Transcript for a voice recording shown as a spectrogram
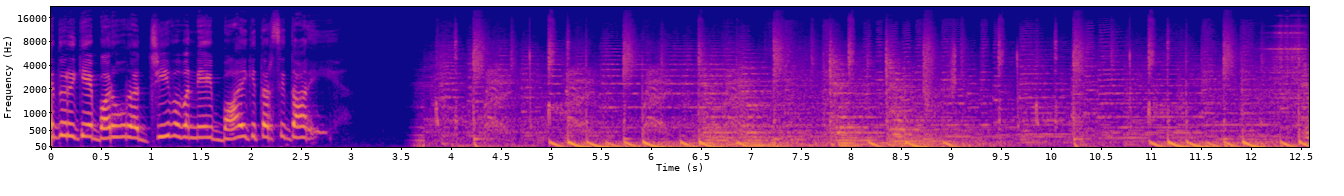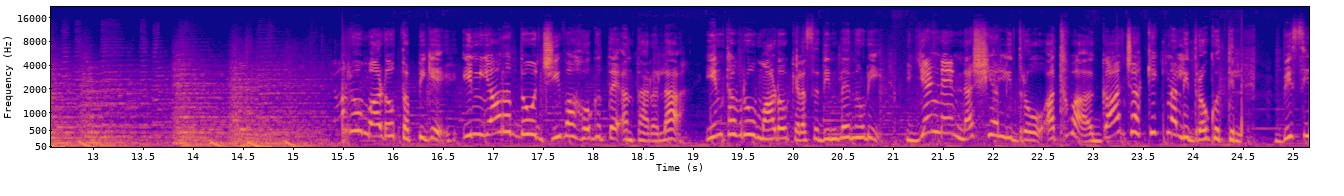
ಎದುರಿಗೆ ಬರೋರ ಜೀವವನ್ನೇ ಬಾಯಿಗೆ ತರಿಸಿದ್ದಾರೆ. ಮಾಡೋ ತಪ್ಪಿಗೆ ಇನ್ಯಾರದ್ದು ಜೀವ ಹೋಗುತ್ತೆ ಅಂತಾರಲ್ಲ? ಇಂಥವ್ರು ಮಾಡೋ ಕೆಲಸದಿಂದಲೇ ನೋಡಿ, ಎಣ್ಣೆ ನಶೆಯಲ್ಲಿದ್ರೋ ಅಥವಾ ಗಾಂಜಾ ಕಿಕ್ನಲ್ಲಿದ್ರೋ ಗೊತ್ತಿಲ್ಲ. ಬಿಸಿ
